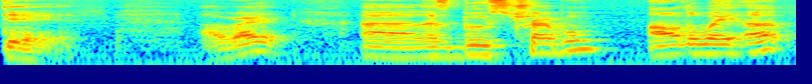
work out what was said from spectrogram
Yeah. All right. Uh, let's boost treble all the way up.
